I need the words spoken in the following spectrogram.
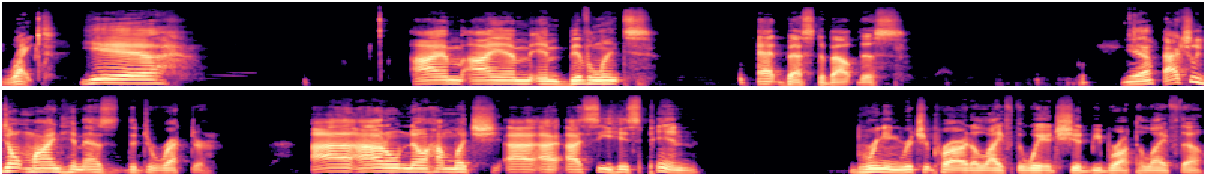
write. Yeah. I'm I am ambivalent at best about this. Yeah. I actually don't mind him as the director. I I don't know how much I, I, I see his pen bringing Richard Pryor to life the way it should be brought to life, though.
